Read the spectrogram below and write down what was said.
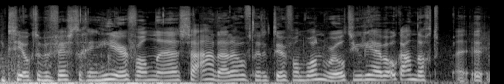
Ik zie ook de bevestiging hier van uh, Saada, de hoofdredacteur van One World. Jullie hebben ook aandacht uh, ja.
